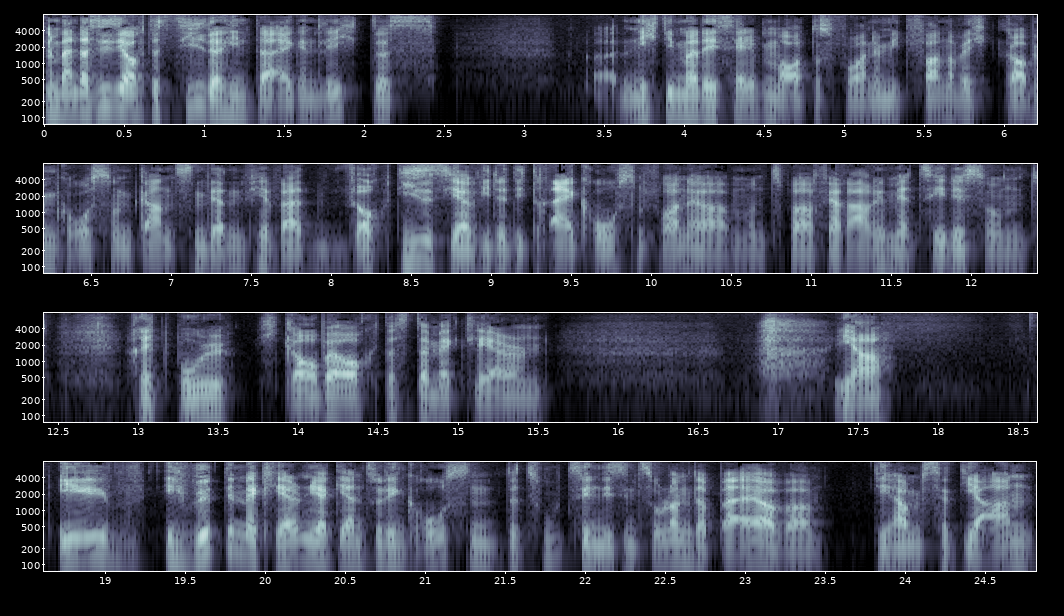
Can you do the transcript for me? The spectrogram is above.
Ich meine, das ist ja auch das Ziel dahinter eigentlich, dass nicht immer dieselben Autos vorne mitfahren, aber ich glaube, im Großen und Ganzen werden wir auch dieses Jahr wieder die drei großen vorne haben, und zwar Ferrari, Mercedes und Red Bull. Ich glaube auch, dass der McLaren, ja, ich, ich würde den McLaren ja gern zu den Großen dazuziehen, die sind so lange dabei, aber die haben es seit Jahren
